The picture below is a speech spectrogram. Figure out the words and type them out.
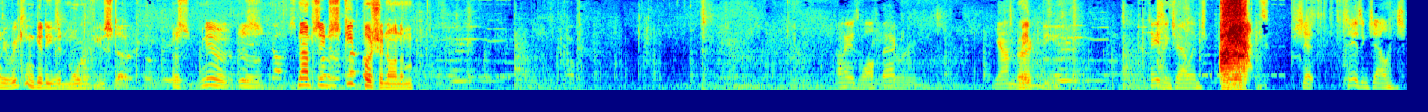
We can get even more of you stuck. Just, you, just, Snopsy, just keep pushing on him. Oh, hey, is Walf back? Yeah, I'm back. Maybe. Tasing challenge. Ah! Shit. Tasing challenge.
